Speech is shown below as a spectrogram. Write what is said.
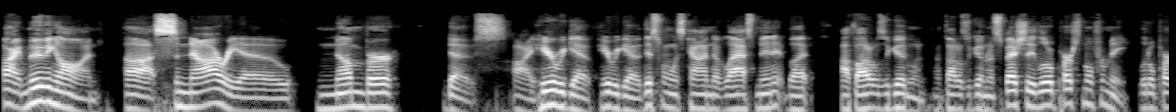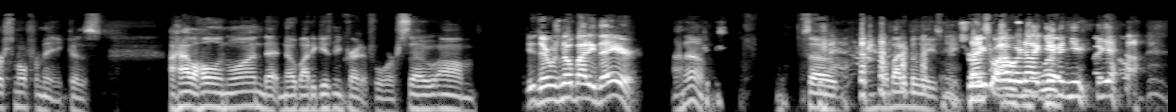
All right, moving on. Uh, scenario number dose. All right, here we go. Here we go. This one was kind of last minute, but I thought it was a good one. I thought it was a good one, especially a little personal for me. A little personal for me because I have a hole in one that nobody gives me credit for. So um, There was nobody there. I know. So nobody believes me. That's why we're not giving you. Yeah,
